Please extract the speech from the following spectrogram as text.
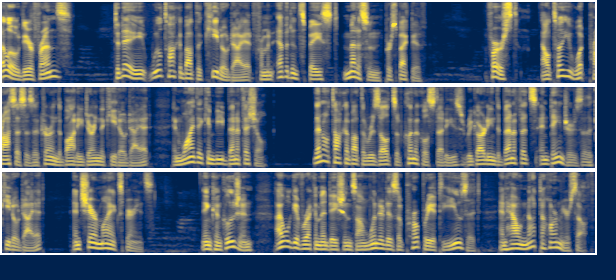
Hello, dear friends. Today, we'll talk about the keto diet from an evidence based medicine perspective. First, I'll tell you what processes occur in the body during the keto diet and why they can be beneficial. Then I'll talk about the results of clinical studies regarding the benefits and dangers of the keto diet and share my experience. In conclusion, I will give recommendations on when it is appropriate to use it and how not to harm yourself.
